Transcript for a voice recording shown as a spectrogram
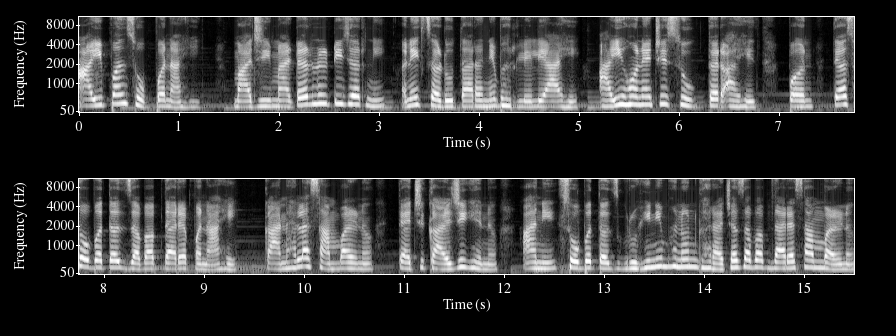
आई पण सोपं नाही. माझी मॅटर्निटी जर्नी अनेक चढउताराने भरलेली आहे. आई होण्याचे सुख तर आहेत पण त्यासोबतच जबाबदाऱ्या पण आहे. कान्हाला सांभाळणं त्याची काळजी घेणं आणि सोबतच गृहिणी म्हणून घराच्या जबाबदाऱ्या सांभाळणं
